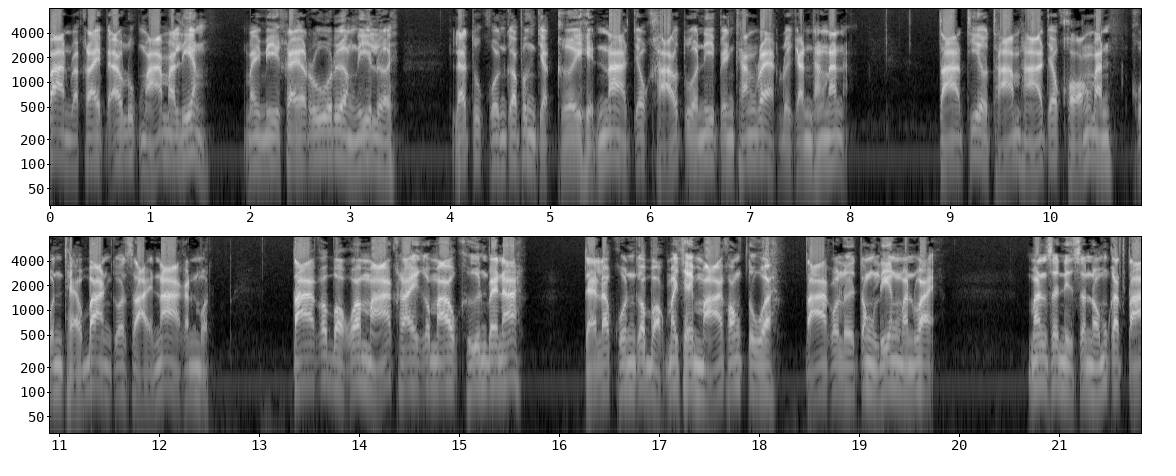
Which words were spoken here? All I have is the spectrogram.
บ้านว่าใครไปเอาลูกหมามาเลี้ยง ไม่มีใครรู้เรื่องนี้เลย และทุกคนก็เพิ่งจะเคยเห็นหน้าเจ้าขาวตัวนี้เป็นครั้งแรกด้วยกันทั้งนั้นตาเที่ยวถามหาเจ้าของมัน คนแถวบ้านก็สายหน้ากันหมด ตาก็บอกว่าหมาใครก็มาเอาคืนไปนะ แต่ละคนก็บอกไม่ใช่หมาของตัว ตาก็เลยต้องเลี้ยงมันไว้ มันสนิทสนมกับตา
